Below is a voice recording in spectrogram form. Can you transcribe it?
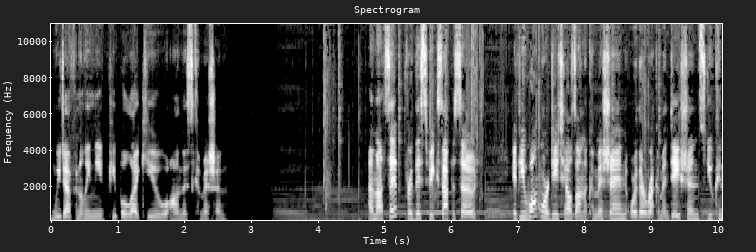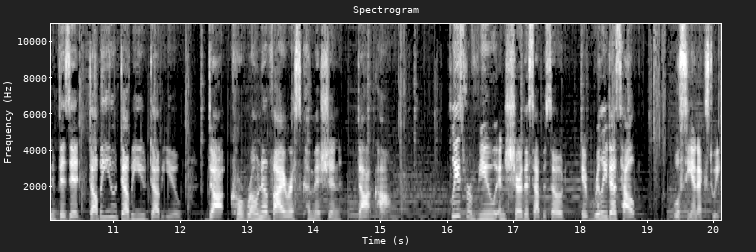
we definitely need people like you on this commission. And that's it for this week's episode. If you want more details on the commission or their recommendations, you can visit www www.coronaviruscommission.com. Please review and share this episode. It really does help. We'll see you next week.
